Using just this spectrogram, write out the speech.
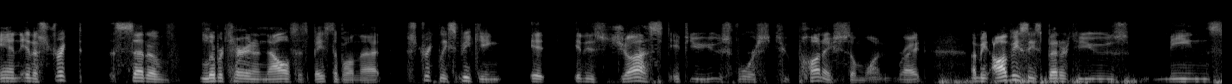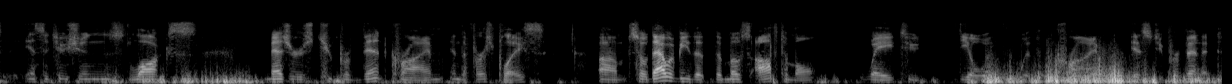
And in a strict set of libertarian analysis based upon that, strictly speaking, it it is just if you use force to punish someone, right? I mean, obviously, it's better to use means, institutions, locks, measures to prevent crime in the first place. Um, so that would be the, the most optimal way to deal with with crime is to prevent it.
